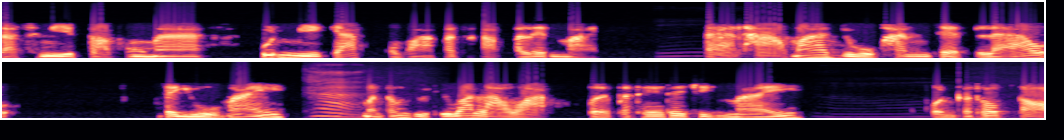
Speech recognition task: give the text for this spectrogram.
ดัชนีปรับลงมาหุ้นมีแก๊ปผมว่าก็จะกลับมาเล่นใหม่ แต่ถามว่าอยู่พันเจ็ดแล้ว จะอยู่ไหมมันต้องอยู่ที่ว่าเราอะเปิดประเทศได้จริงไหม ผลกระทบต่อ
